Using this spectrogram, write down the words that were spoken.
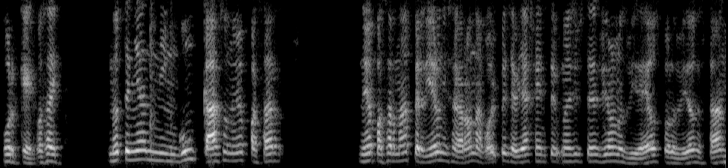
¿por qué? O sea, no tenía ningún caso, no iba a pasar, no iba a pasar nada, perdieron y se agarraron a golpes y había gente, no sé si ustedes vieron los videos, pero los videos estaban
